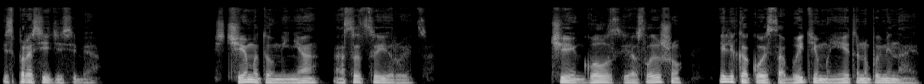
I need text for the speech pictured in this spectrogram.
и спросите себя, с чем это у меня ассоциируется? Чей голос я слышу или какое событие мне это напоминает?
